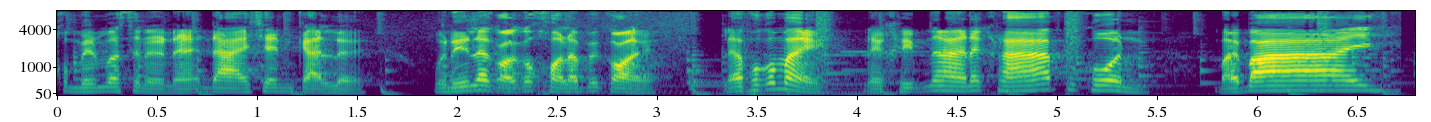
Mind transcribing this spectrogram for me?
คอมเมนต์มาเสนอแนะได้เช่นกันเลย วันนี้ลาก่อนก็ขอลาไปก่อน แล้วพบกันใหม่ในคลิปหน้านะครับ ทุกคนบ๊ายบาย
